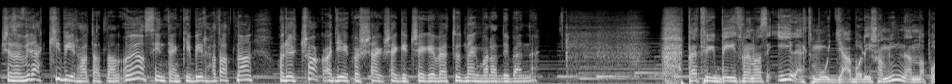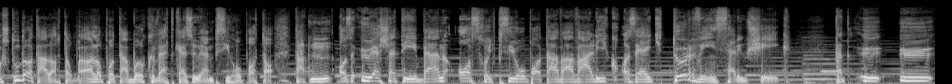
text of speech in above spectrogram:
és ez a világ kibírhatatlan. Olyan szinten kibírhatatlan, hogy ő csak a gyilkosság segítségével tud megmaradni benne benne. Patrick Bateman az életmódjából és a mindennapos tudatállapotából következően pszichopata. Tehát az ő esetében az, hogy pszichopatává válik, az egy törvényszerűség. Tehát ő, ő,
